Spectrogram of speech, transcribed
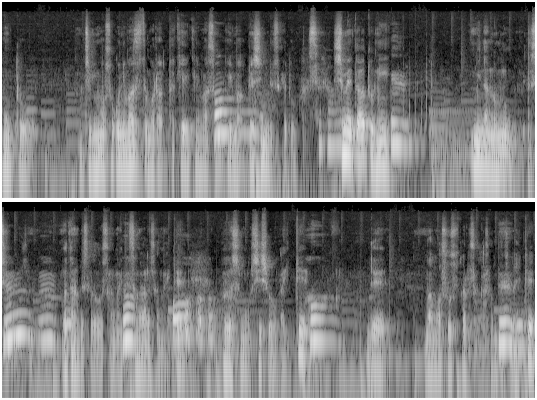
本当自分もそこに混ぜてもらった経験がすごく今嬉しいんですけど閉めた後にうん。みんな飲むんですよ、うんうん渡辺貞夫さんがいて菅原さんがいて私の師匠がいてでまあまあそうそうたる作家さんたちがいて、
